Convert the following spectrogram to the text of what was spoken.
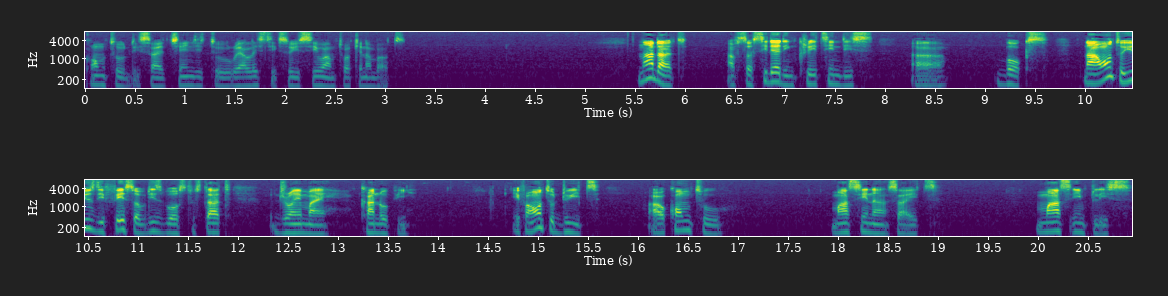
Come to this side change it to realistic so you see what I'm talking about. Now that I've succeeded in creating this uh, box now I want to use the face of this box to start drawing my canopy. If I want to do it I'll come to massing and site mass in place.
